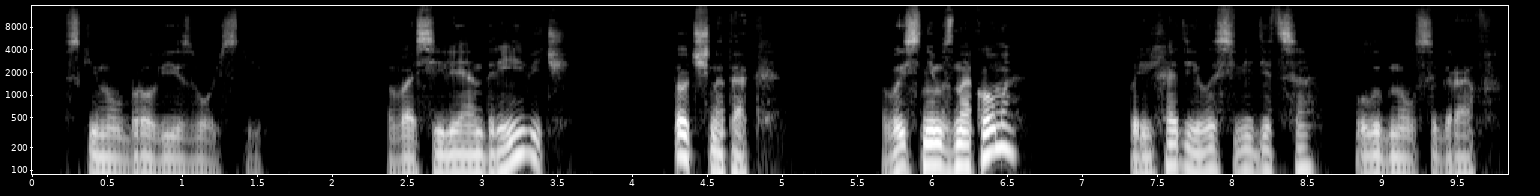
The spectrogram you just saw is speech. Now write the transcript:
— вскинул брови Извольский. «Василий Андреевич?» «Точно так. Вы с ним знакомы?» «Приходилось видеться», — улыбнулся граф.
